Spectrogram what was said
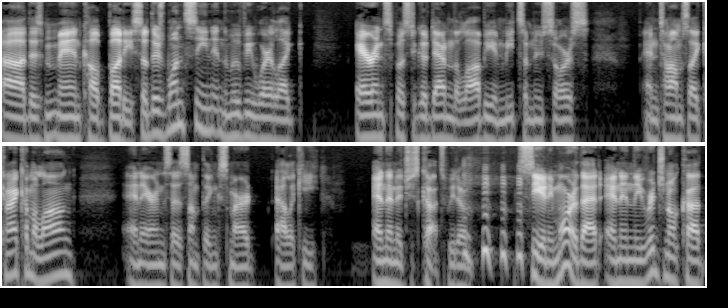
uh, this man called Buddy. So there's one scene in the movie where like Aaron's supposed to go down in the lobby and meet some new source, and Tom's like, "Can I come along?" And Aaron says something smart, alecky, and then it just cuts. We don't see any more of that. And in the original cut,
